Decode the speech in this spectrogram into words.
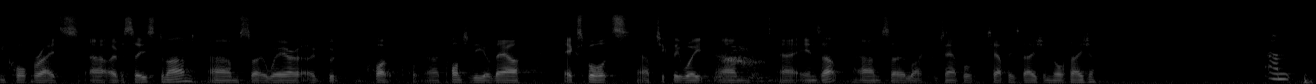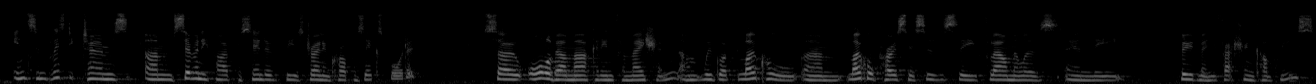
incorporates uh, overseas demand? Um, so where a good qu- qu- uh, quantity of our exports, uh, particularly wheat, um, uh, ends up. Um, so like, for example, Southeast Asia, North Asia. Um, in simplistic terms, um, 75% of the Australian crop is exported. So all of our market information, um, we've got local, um, local processors, the flour millers and the food manufacturing companies.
